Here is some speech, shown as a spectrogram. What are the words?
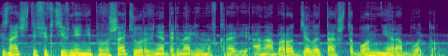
И значит, эффективнее не повышать уровень адреналина в крови, а наоборот делать так, чтобы он не работал.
